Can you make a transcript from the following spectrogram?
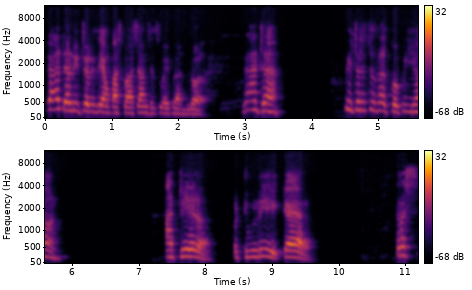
Nggak ada leader itu yang pas-pasan sesuai bandrol. Nggak ada. Leader itu adalah go beyond. Adil, peduli, care. Terus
